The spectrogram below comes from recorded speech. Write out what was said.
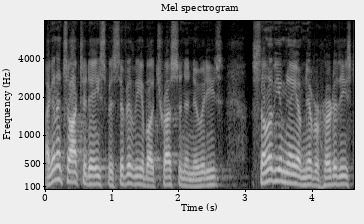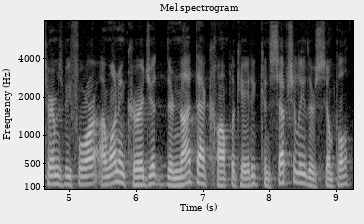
I'm going to talk today specifically about trusts and annuities. Some of you may have never heard of these terms before. I want to encourage it. They're not that complicated. Conceptually, they're simple.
